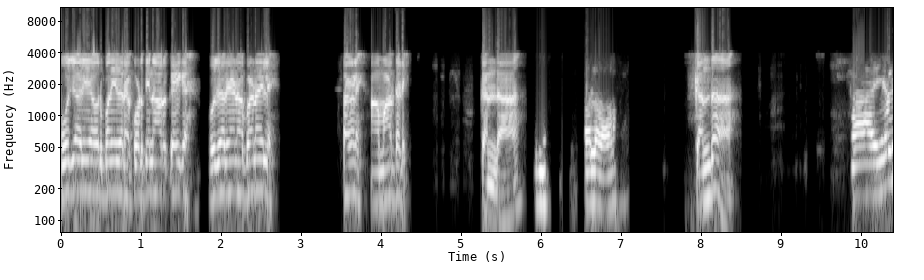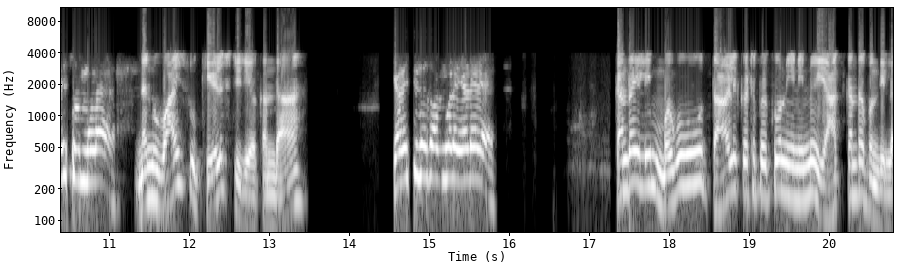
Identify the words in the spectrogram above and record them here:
ಪೂಜಾರಿ ಅವ್ರು ಬಂದಿದಾರೆ ಕೊಡ್ತೀನಿ ಅವ್ರ ಕೈಗೆ. ಪೂಜಾರಿ ಅಣ್ಣ ಬಣ್ಣ ಇಲ್ಲಿ. ತಗೊಳ್ಳಿ ಹಾ ಮಾತಾಡಿ. ಕಂದ? ಹಲೋ. ಕಂದ? ಹಾ ಹೇಳಿ ಸ್ವಾಮಿಗಳೇ. ನನ್ನ ವಾಯ್ಸು ಕೇಳಿಸ್ತಿದ್ಯಾ ಕಂದ? ಕೇಳಿಸ್ತಿದೆ ಸ್ವಾಮಿಗಳೇ ಹೇಳಿ. ಕಂದ ಇಲ್ಲಿ ಮಗು ತಾಳಿ ಕಟ್ಟಬೇಕು ನೀನಿನ್ನು ಇನ್ನು ಯಾಕಂದ ಬಂದಿಲ್ಲ?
